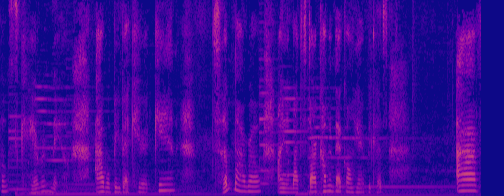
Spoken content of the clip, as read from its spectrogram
host, Caramel. I will be back here again tomorrow. I am about to start coming back on here because I've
